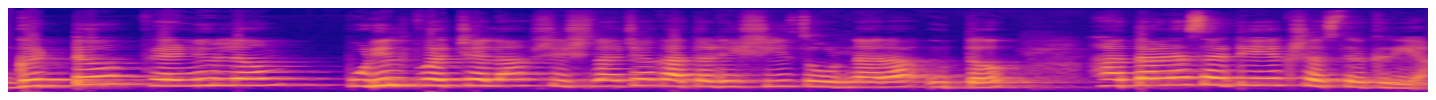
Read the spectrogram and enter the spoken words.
घट्ट फ्रेन्युलम पुढील त्वचेला शिश्नाच्या कातडीशी जोडणारा उतक हाताळण्यासाठी एक शस्त्रक्रिया.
